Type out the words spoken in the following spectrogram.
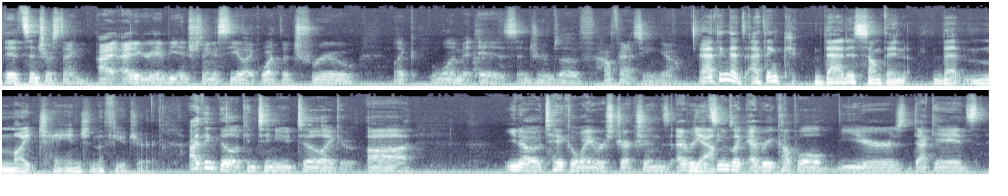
it's interesting. I I'd agree. It'd be interesting to see like what the true like limit is in terms of how fast you can go. And I think that's I think that is something that might change in the future. I think they'll continue to like uh you know take away restrictions every Yeah. it seems like every couple years decades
